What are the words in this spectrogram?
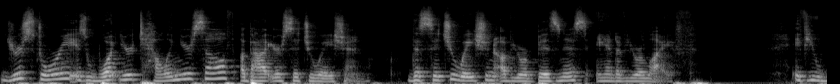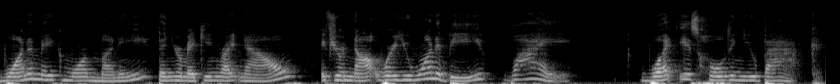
Your story is what you're telling yourself about your situation, the situation of your business and of your life. If you want to make more money than you're making right now, if you're not where you want to be, why? What is holding you back?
